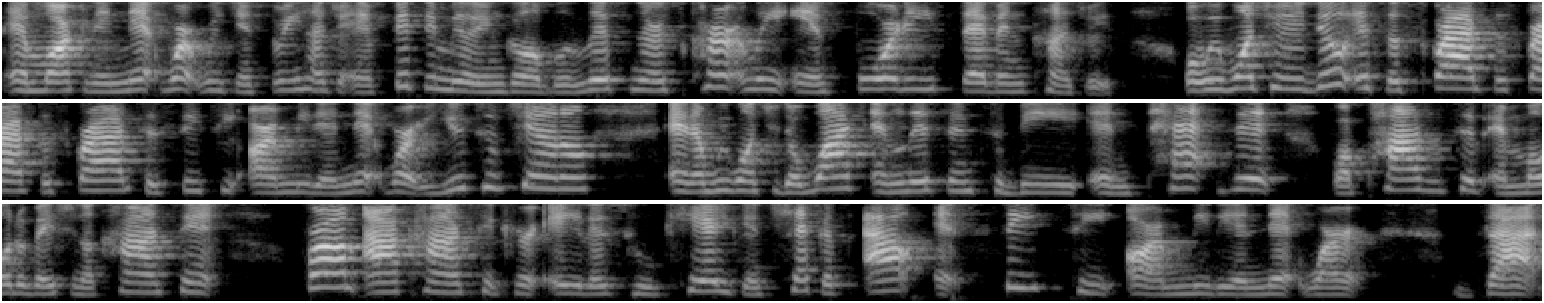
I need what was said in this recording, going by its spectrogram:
and marketing network reaching 350 million global listeners currently in 47 countries. What we want you to do is subscribe, subscribe, subscribe to CTR Media Network YouTube channel. And we want you to watch and listen to be impacted for positive and motivational content from our content creators who care. You can check us out at CTR Media Network Dot.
